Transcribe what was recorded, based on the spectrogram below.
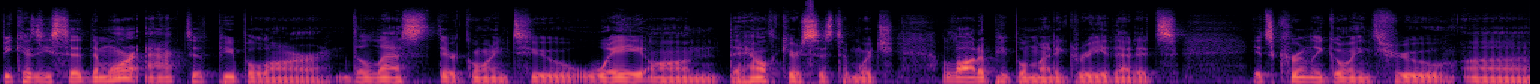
because he said the more active people are, the less they're going to weigh on the healthcare system, which a lot of people might agree that it's it's currently going through uh,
